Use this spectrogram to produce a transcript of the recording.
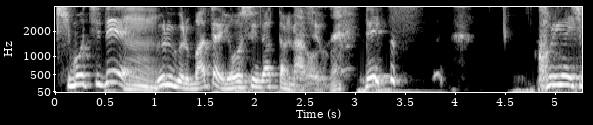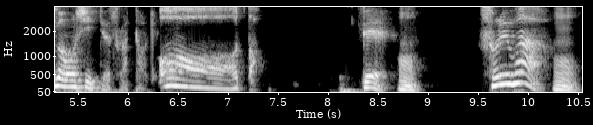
気持ちでうん、ぐるぐる回ったら4週になったわけですよ。ね。で、これが一番欲しいってやつがあったわけ。ああ、あった。で、うん。それは、うん。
